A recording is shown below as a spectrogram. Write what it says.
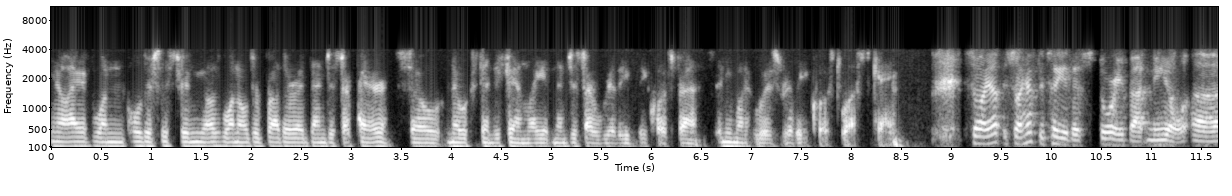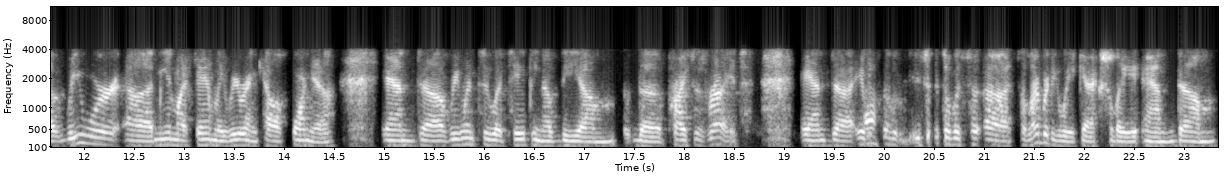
you know, I have one older sister and he has one older brother, and then just our parents. So no extended family, and then just our really, really close friends. Anyone who was really close to us came. So I so I have to tell you this story about Neil. Uh, we were uh, me and my family. We were in California, and uh, we went to a taping of the um, the Price is Right, and uh, it was so it was uh, Celebrity Week actually, and um,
